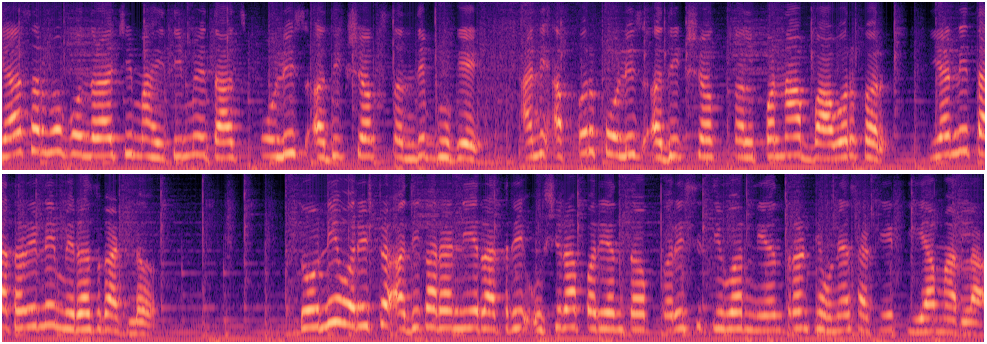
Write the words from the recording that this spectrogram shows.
या सर्व गोंधळाची माहिती मिळताच पोलीस अधीक्षक संदीप घुगे आणि अप्पर पोलीस अधीक्षक कल्पना बावरकर यांनी तातडीने मिरज गाठलं. दोन्ही वरिष्ठ अधिकाऱ्यांनी रात्री उशिरापर्यंत परिस्थितीवर नियंत्रण ठेवण्यासाठी ठिया मारला.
